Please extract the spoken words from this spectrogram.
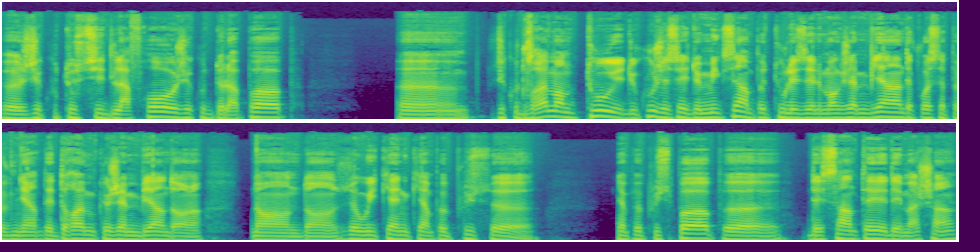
Euh, j'écoute aussi de l'afro, j'écoute de la pop. Euh, j'écoute vraiment de tout et du coup, j'essaye de mixer un peu tous les éléments que j'aime bien. Des fois, ça peut venir des drums que j'aime bien dans dans dans The Weeknd, qui est un peu plus euh, un peu plus pop, des synthés, des machins.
